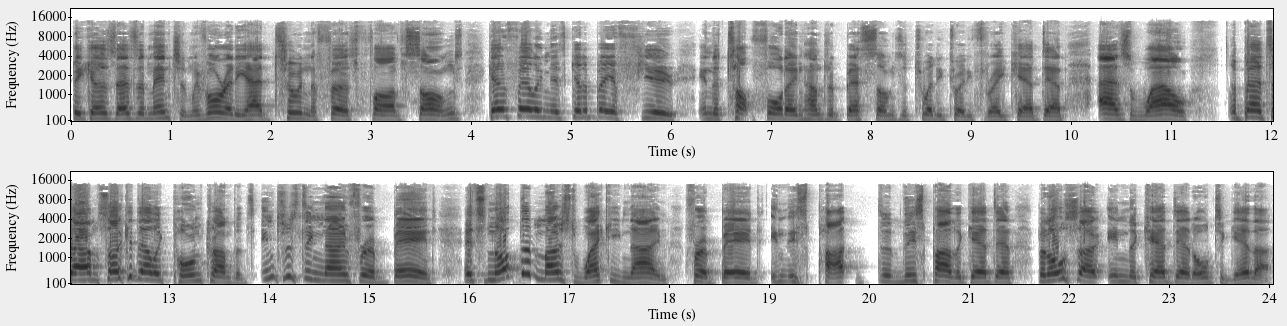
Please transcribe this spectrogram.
because, as I mentioned, we've already had two in the first five songs. Get a feeling there's going to be a few in the top 1400 best songs of 2023 countdown as well. But um, psychedelic porn crumpets, interesting name for a band. It's not the most wacky name for a band in this part, this part of the countdown, but also in the countdown altogether.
